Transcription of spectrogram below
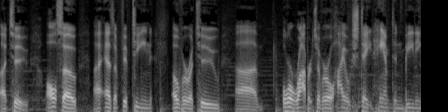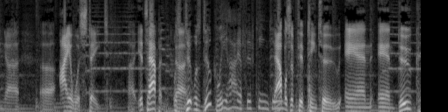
uh, two. Also, uh, as a 15 over a two. Uh, Oral Roberts over Ohio State. Hampton beating uh, uh, Iowa State. Uh, it's happened. was, Uh, Duke, was Duke Lehigh a 15 too? that was a 15-2, and and Duke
